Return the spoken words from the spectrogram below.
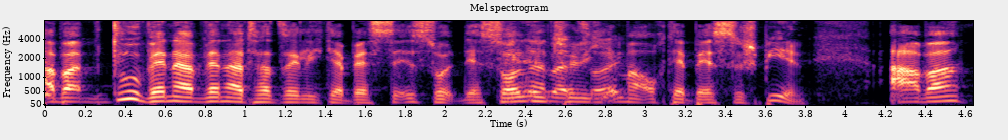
aber du, wenn er, wenn er tatsächlich der Beste ist, soll, der soll Ja, natürlich immer auch der Beste spielen. Aber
